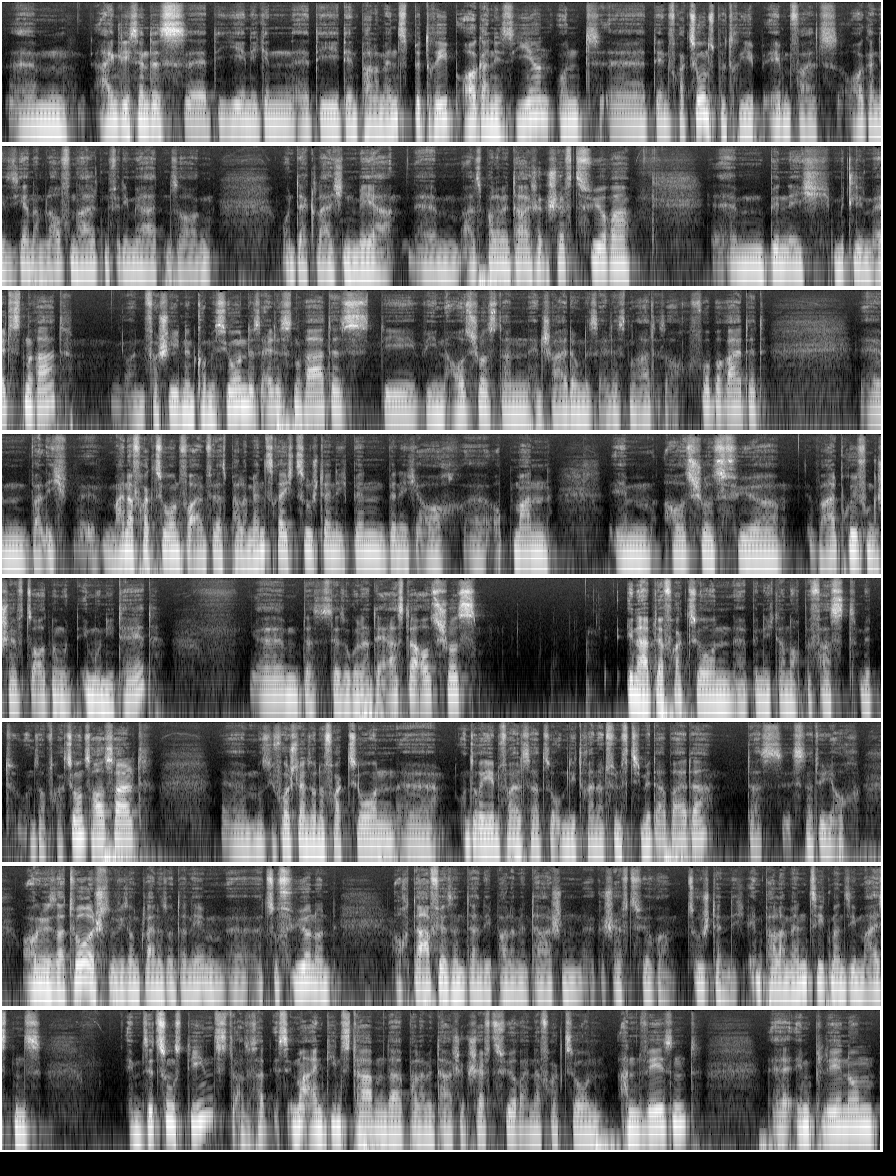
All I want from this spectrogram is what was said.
Ähm, eigentlich sind es äh, diejenigen, äh, die den Parlamentsbetrieb organisieren und äh, den Fraktionsbetrieb ebenfalls organisieren, am Laufen halten, für die Mehrheiten sorgen und dergleichen mehr. Ähm, als parlamentarischer Geschäftsführer ähm, bin ich Mitglied im Ältestenrat an verschiedenen Kommissionen des Ältestenrates, die wie ein Ausschuss dann Entscheidungen des Ältestenrates auch vorbereitet. Ähm, weil ich meiner Fraktion vor allem für das Parlamentsrecht zuständig bin, bin ich auch äh, Obmann im Ausschuss für Wahlprüfung, Geschäftsordnung und Immunität. Ähm, das ist der sogenannte erste Ausschuss. Innerhalb der Fraktion äh, bin ich dann noch befasst mit unserem Fraktionshaushalt. Äh, muss ich vorstellen, so eine Fraktion äh, Unsere jedenfalls hat so um die 350 Mitarbeiter. Das ist natürlich auch organisatorisch, so wie so ein kleines Unternehmen äh, zu führen und auch dafür sind dann die parlamentarischen äh, Geschäftsführer zuständig. Im Parlament sieht man sie meistens im Sitzungsdienst. Also es hat, ist immer ein diensthabender parlamentarischer Geschäftsführer in der Fraktion anwesend äh, im Plenum,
